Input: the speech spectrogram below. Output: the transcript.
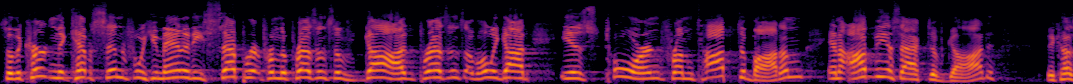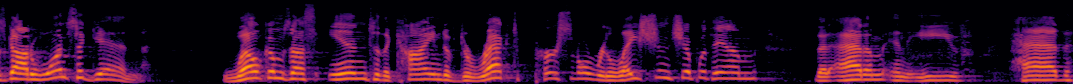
So the curtain that kept sinful humanity separate from the presence of God, presence of holy God, is torn from top to bottom, an obvious act of God, because God once again welcomes us into the kind of direct personal relationship with Him that Adam and Eve had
